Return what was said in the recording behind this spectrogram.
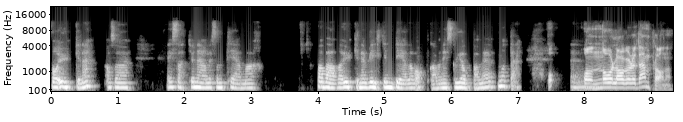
for ukene. Altså, jeg satte jo ned liksom temaer for hver av ukene, hvilken del av oppgaven jeg skulle jobbe med. på en måte. Og, og når lager du den planen?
